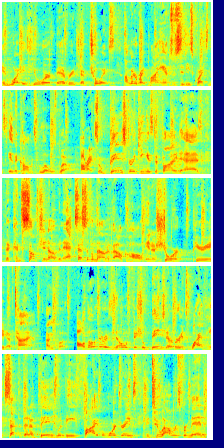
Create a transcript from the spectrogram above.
And what is your beverage of choice? I'm gonna write my answers to these questions in the comments below as well. All right, so binge drinking is defined as the consumption of an excessive amount of alcohol in a short period of time, unquote. Although there is no official binge number, it's widely accepted that a binge would be five or more drinks in two hours for men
